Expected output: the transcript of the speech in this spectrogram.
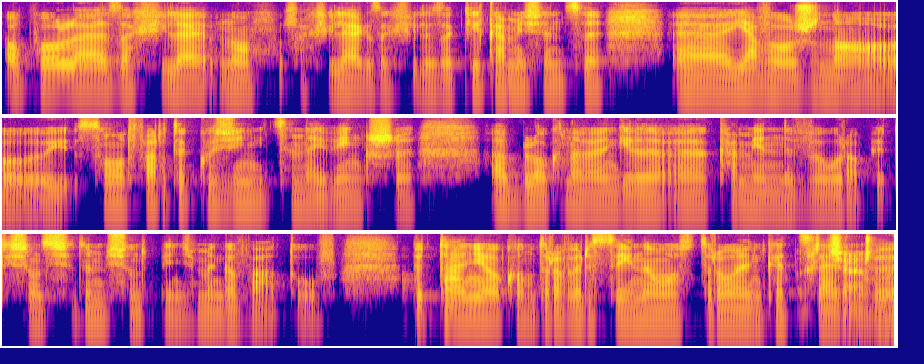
Opole za chwilę, no za chwilę jak za chwilę, za kilka miesięcy e, Jaworzno. Są otwarte Kozienice, największy e, blok na węgiel e, kamienny w Europie, 1075 MW. Pytanie o kontrowersyjną Ostrołękę C, czy,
